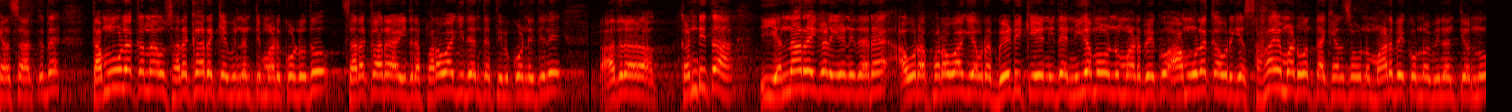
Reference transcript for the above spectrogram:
ಕೆಲಸ ಆಗ್ತದೆ. ತಮ್ಮ ಮೂಲಕ ನಾವು ಸರ್ಕಾರಕ್ಕೆ ವಿನಂತಿ ಮಾಡಿಕೊಳ್ಳೋದು ಸರ್ಕಾರ ಇದರ ಪರವಾಗಿದೆ ಅಂತ ತಿಳ್ಕೊಂಡಿದ್ದೀನಿ. ಅದರ ಖಂಡಿತ ಈ ಎನ್ ಆರ್ ಐಗಳು ಏನಿದ್ದಾರೆ, ಅವರ ಪರವಾಗಿ ಅವರ ಬೇಡಿಕೆ ಏನಿದೆ, ನಿಗಮವನ್ನು ಮಾಡಬೇಕು, ಆ ಮೂಲಕ ಅವರಿಗೆ ಸಹಾಯ ಮಾಡುವಂಥ ಕೆಲಸವನ್ನು ಮಾಡಬೇಕು ಅನ್ನೋ ವಿನಂತಿಯನ್ನು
